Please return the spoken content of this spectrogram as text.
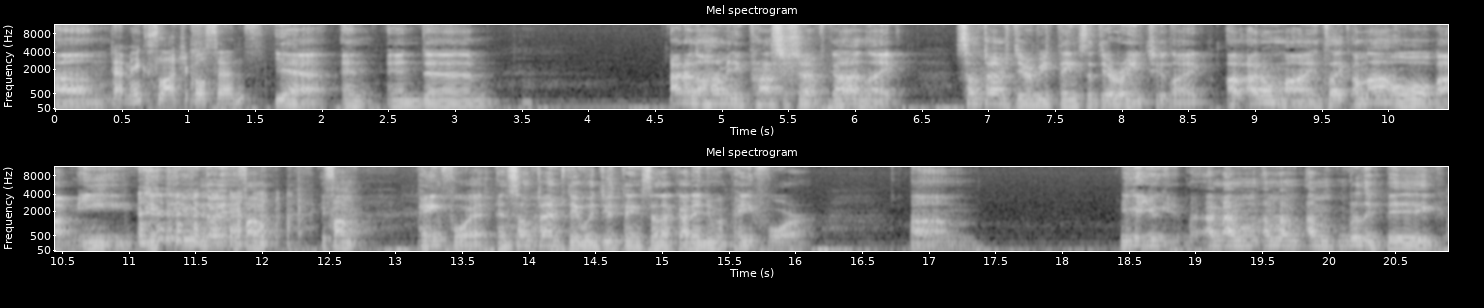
Um that makes logical sense. yeah, and and um, I don't know how many processes I've gone. Like sometimes there'll be things that they're into. Like I, I don't mind. It's like I'm not all about me, even though if I'm if I'm paying for it. And sometimes they would do things that like I didn't even pay for. Um, you you I'm I'm I'm I'm really big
